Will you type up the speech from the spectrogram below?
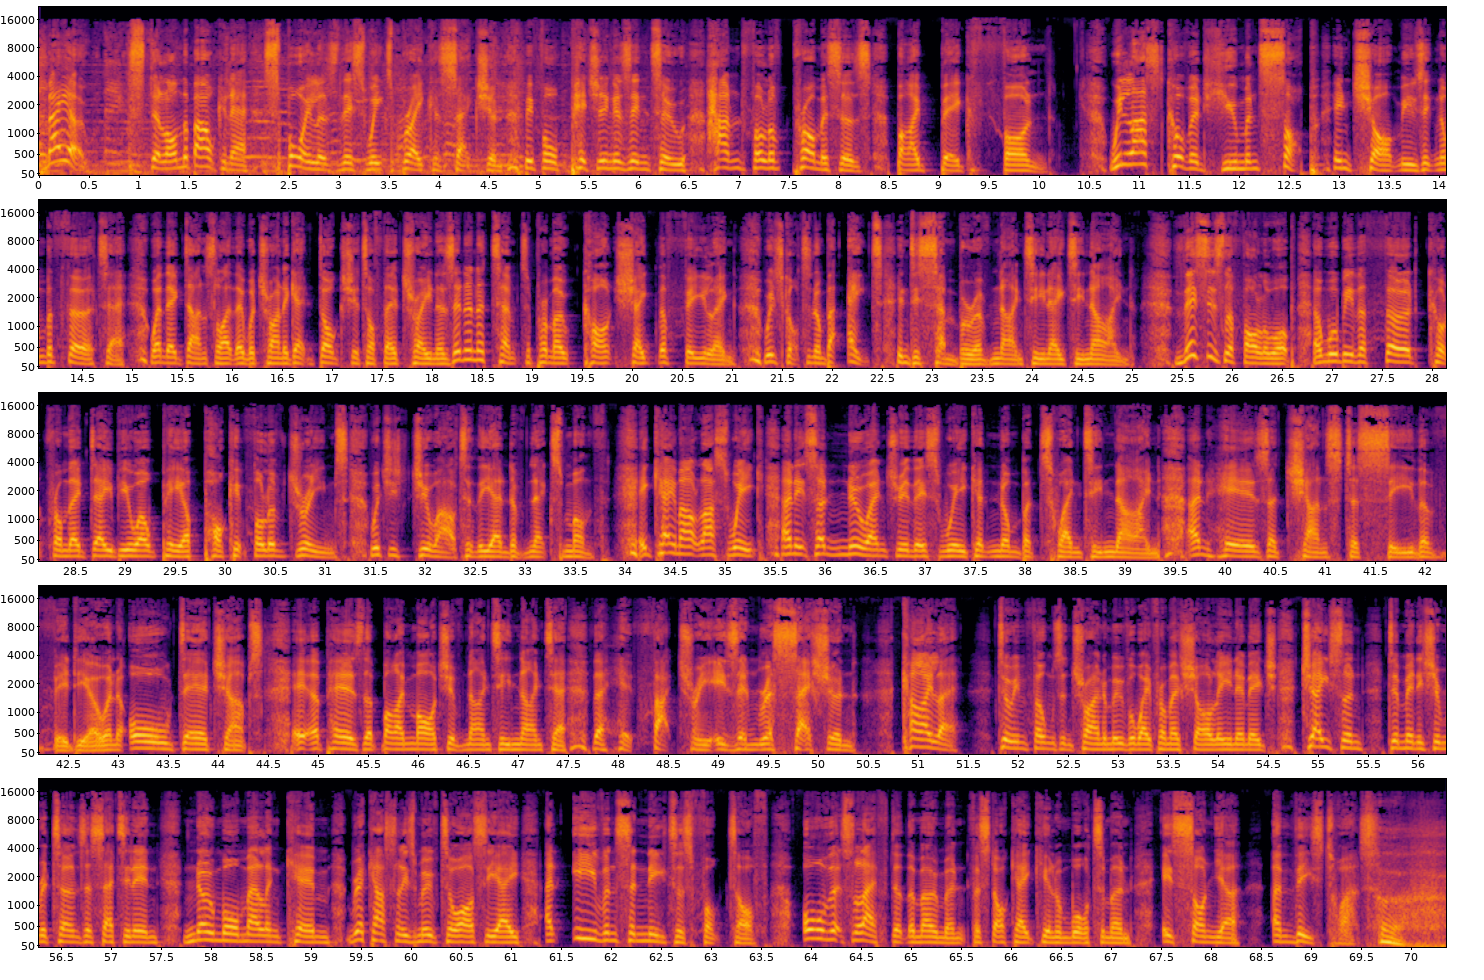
Mayo! Still on the balcony. Spoilers this week's Breakers section before pitching us into Handful of Promises by Big Fun. We last covered Human Sop in chart music number 30 when they danced like they were trying to get dog shit off their trainers in an attempt to promote Can't Shake the Feeling, which got to number 8 in December of 1989. This is the follow up and will be the third cut from their debut LP A Pocket Full of Dreams, which is due out at the end of next month. It came out last week and it's a new entry this week at number 29. And here's a chance to see the video. And oh dear chaps, it appears that by March of 1990, the hit factory is in recession. Kylie, doing films and trying to move away from her Charlene image. Jason, diminishing returns are setting in. No more Mel and Kim. Rick Astley's moved to RCA and even Sinitta's fucked off. All that's left at the moment for Stock Aitken and Waterman is Sonia and these twats.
